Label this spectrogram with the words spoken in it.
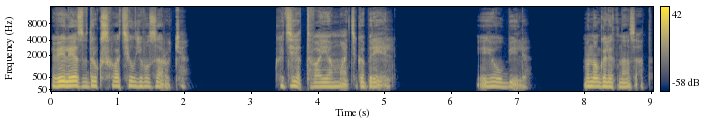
Велес вдруг схватил его за руки. Где твоя мать, Габриэль? Ее убили. Много лет назад,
